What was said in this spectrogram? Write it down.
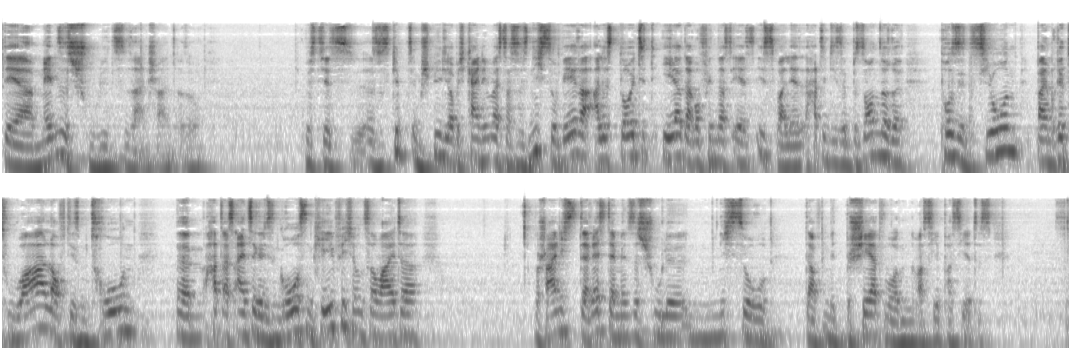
der Menses-Schule zu sein scheint. Also, ich wüsste jetzt, also es gibt im Spiel, glaube ich, keinen Hinweis, dass es nicht so wäre. Alles deutet eher darauf hin, dass er es ist, weil er hatte diese besondere Position beim Ritual auf diesem Thron, ähm, hat als einziger diesen großen Käfig und so weiter. Wahrscheinlich ist der Rest der Menses-Schule nicht so damit beschert worden, was hier passiert ist. So.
